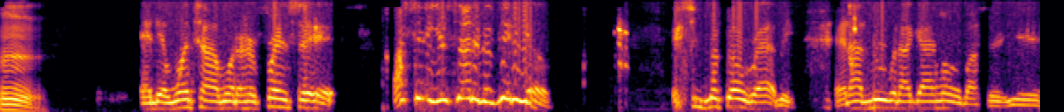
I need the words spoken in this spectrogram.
Mm. And then one time one of her friends said, I see your son in the video. And she looked over at me. And I knew when I got home, I said, yeah,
